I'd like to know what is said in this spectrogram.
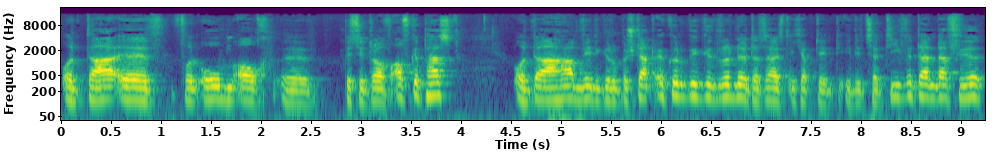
und da äh, von oben auch äh, bisschen drauf aufgepasst. Und da haben wir die Gruppe Stadtökologie gegründet. Das heißt, ich habe die Initiative dann dafür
